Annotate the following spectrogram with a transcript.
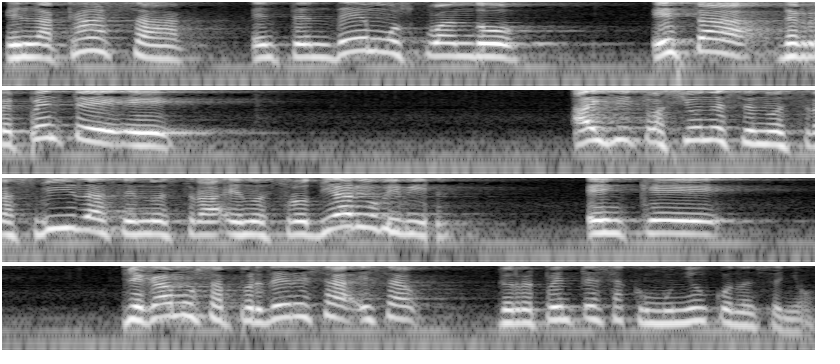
En la casa entendemos cuando esta, de repente, eh, hay situaciones en nuestras vidas, en, nuestra, en nuestro diario vivir, en que llegamos a perder esa, esa, de repente, esa comunión con el Señor.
